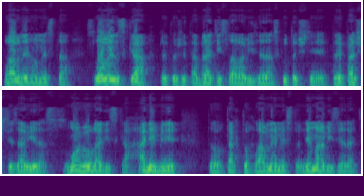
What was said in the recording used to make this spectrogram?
hlavného mesta Slovenska, pretože tá Bratislava vyzerá skutočne, prepačte za výraz, z môjho hľadiska hanebne, to takto hlavné mesto nemá vyzerať.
